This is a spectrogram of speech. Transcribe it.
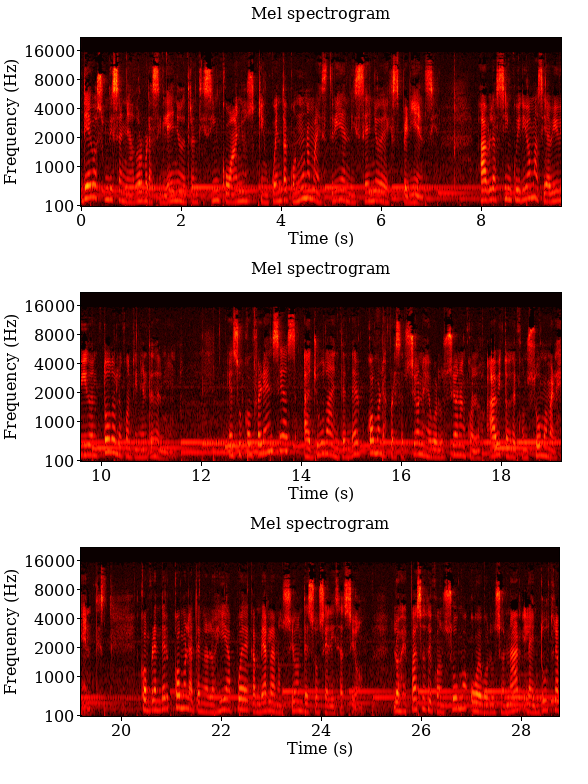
Diego es un diseñador brasileño de 35 años quien cuenta con una maestría en diseño de experiencia. Habla cinco idiomas y ha vivido en todos los continentes del mundo. En sus conferencias ayuda a entender cómo las percepciones evolucionan con los hábitos de consumo emergentes, comprender cómo la tecnología puede cambiar la noción de socialización, los espacios de consumo o evolucionar la industria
